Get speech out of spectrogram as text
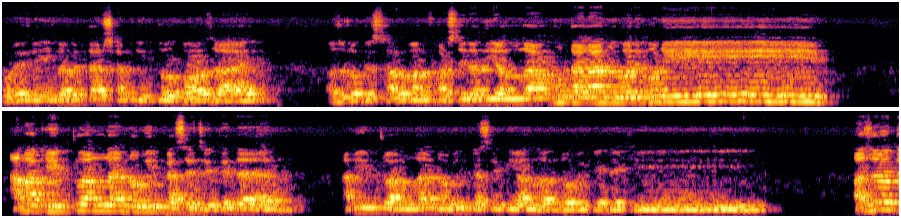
করেন এইভাবে তার সান্নিধ্য পাওয়া যায়। হযরত সালমান ফার্সি রাদিয়াল্লাহু তাআলা বলে, মনি, আমাকে একটু আল্লাহর নবীর কাছে যেতে দেন। আমি একটু আল্লাহর নবীর কাছে গিয়ে আল্লাহর নবীকে দেখি। হযরত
